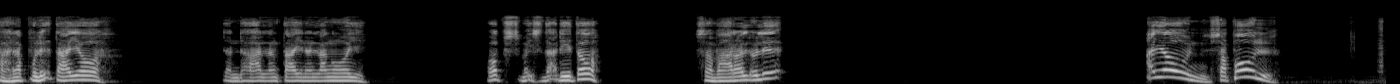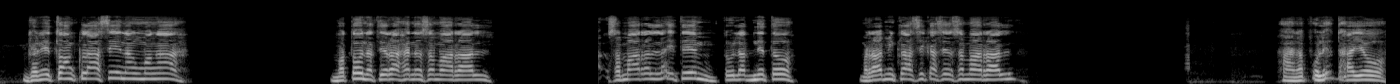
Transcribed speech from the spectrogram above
Hanap ulit tayo. Dandahan lang tayo ng langoy. Oops, may isda dito. Samaral uli. Ayun, sa pool. Ganito ang klase ng mga bato na tirahan ng samaral. Samaral na itim, tulad nito. Maraming klase kasi ang samaral. Hanap ulit tayo.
